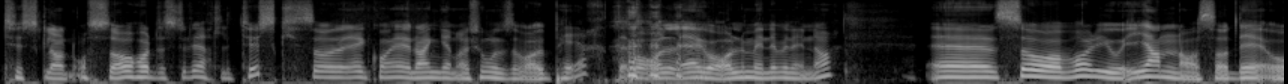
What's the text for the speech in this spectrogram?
Tyskland også, og hadde studert litt tysk. Så jeg er jo den generasjonen som var au pair. Det var alle, jeg og alle mine venninner. Eh, så var det jo igjen altså det å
